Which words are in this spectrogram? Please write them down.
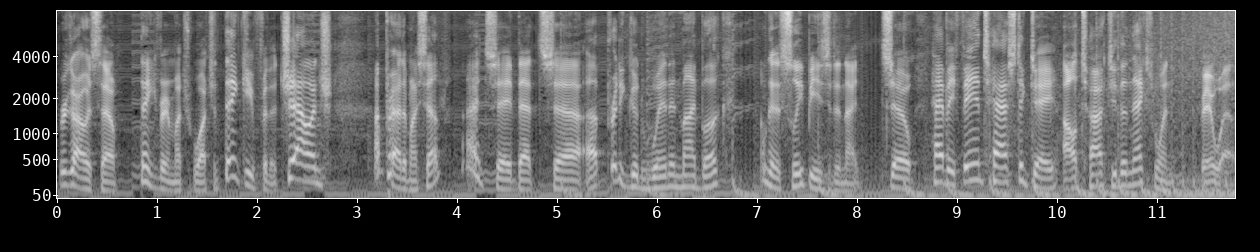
Regardless, though, thank you very much for watching. Thank you for the challenge. I'm proud of myself. I'd say that's uh, a pretty good win in my book. I'm gonna sleep easy tonight. So have a fantastic day. I'll talk to you the next one. Farewell.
